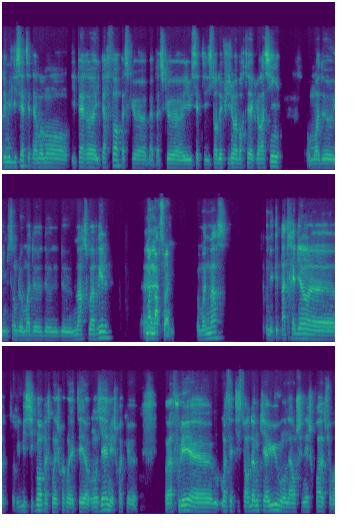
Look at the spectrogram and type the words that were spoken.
2017 c'était un moment hyper hyper fort parce que bah, parce que y a eu cette histoire de fusion avortée avec le Racing au mois de, il me semble, au mois de, de, mars ou avril. Au mois de mars, ouais. Au mois de mars. On n'était pas très bien euh, rugbystiquement parce qu'on je crois qu'on était 11e et je crois que dans la foulée, moi, cette histoire d'homme qu'il y a eu, où on a enchaîné, je crois, sur,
